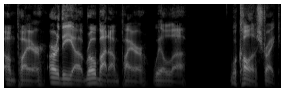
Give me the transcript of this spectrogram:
umpire or the uh, robot umpire will will call it a strike.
